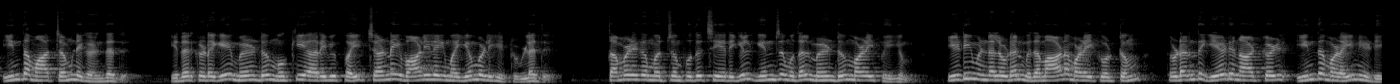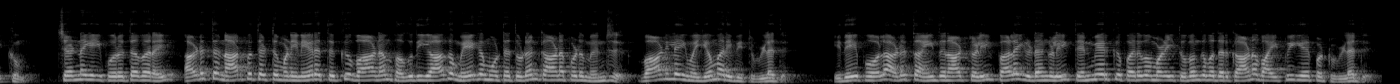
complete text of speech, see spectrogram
இந்த மாற்றம் நிகழ்ந்தது. இதற்கிடையே மீண்டும் முக்கிய அறிவிப்பை சென்னை வானிலை மையம் வெளியிட்டுள்ளது. தமிழகம் மற்றும் புதுச்சேரியில் இன்று முதல் மீண்டும் மழை பெய்யும். இடி மின்னலுடன் மிதமான மழை கொட்டும். தொடர்ந்து ஏழு நாட்கள் இந்த மழை நீடிக்கும். சென்னையை பொறுத்தவரை அடுத்த நாற்பத்தெட்டு மணி நேரத்துக்கு வானம் பகுதியாக மேகமூட்டத்துடன் காணப்படும் என்று வானிலை மையம் அறிவித்துள்ளது. இதேபோல அடுத்த ஐந்து நாட்களில் பல இடங்களில் தென்மேற்கு பருவமழை துவங்குவதற்கான வாய்ப்பு ஏற்பட்டுள்ளது.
